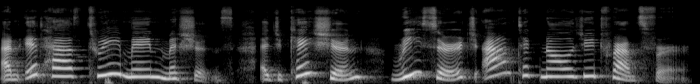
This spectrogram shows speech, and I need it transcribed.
and it has three main missions education, research, and technology transfer.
